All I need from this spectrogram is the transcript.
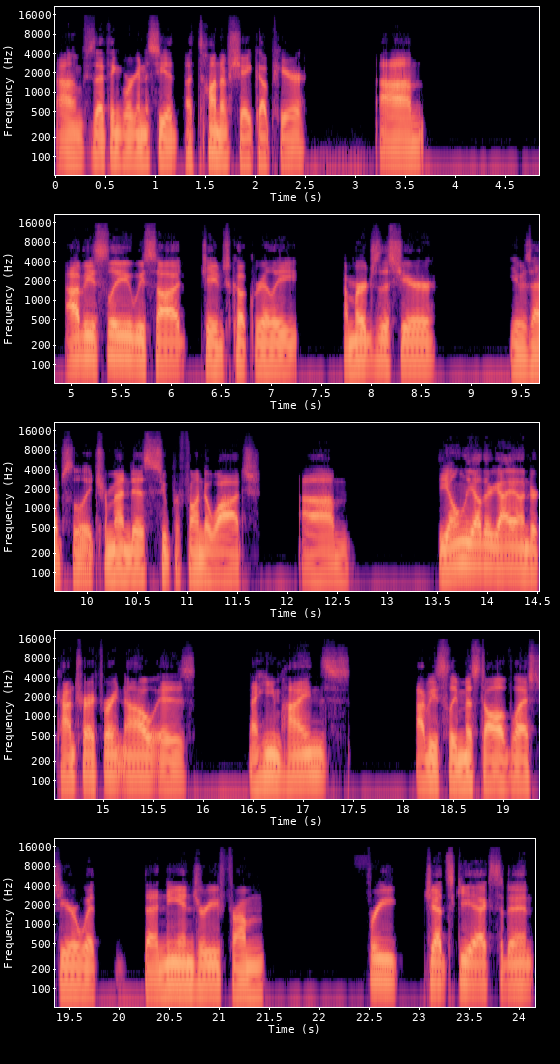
because um, I think we're going to see a, a, ton of shakeup here. Um, obviously, we saw James Cook really emerge this year. He was absolutely tremendous, super fun to watch. Um, the only other guy under contract right now is Nyheim Hines. Obviously, missed all of last year with the knee injury from free jet ski accident.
